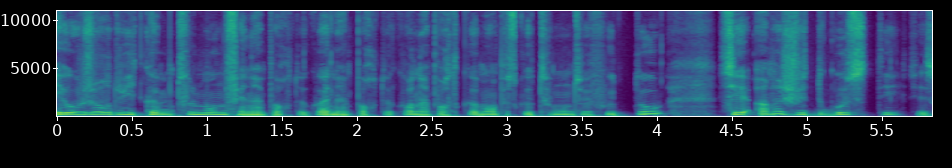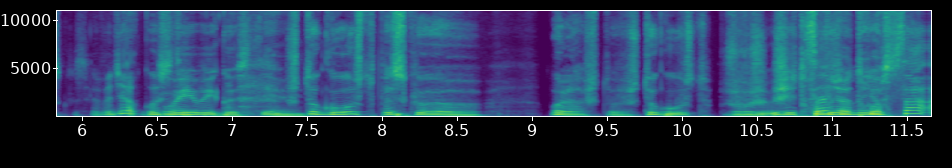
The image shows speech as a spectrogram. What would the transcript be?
Et aujourd'hui, comme tout le monde fait n'importe quoi, n'importe quand, n'importe comment, parce que tout le monde se fout de tout, c'est ah mais je vais te ghoster. C'est ce que ça veut dire ghoster? Oui, oui, ghosté. oui. Je te ghost parce que euh, voilà, je te, je te ghost. Je- je- J'ai Ça, trouvé je un meilleur. trouve ça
